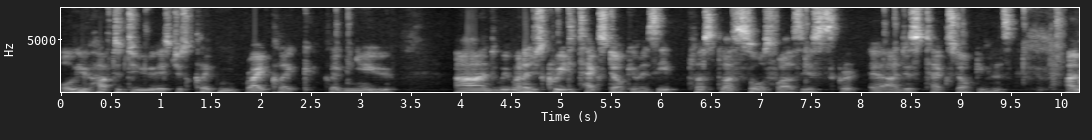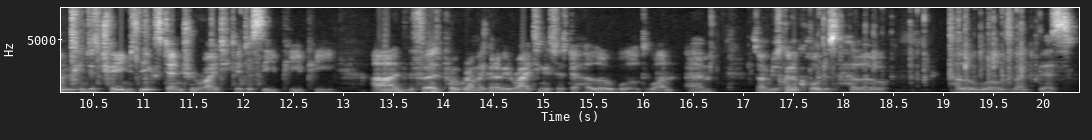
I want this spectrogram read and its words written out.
all you have to do is just click right click, click new, and we want to just create a text document. C++ source files is, uh, are just text documents, and we can just change the extension right here to CPP. And the first program we're going to be writing is just a hello world one. Um, so I'm just going to call this hello, hello world like this.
